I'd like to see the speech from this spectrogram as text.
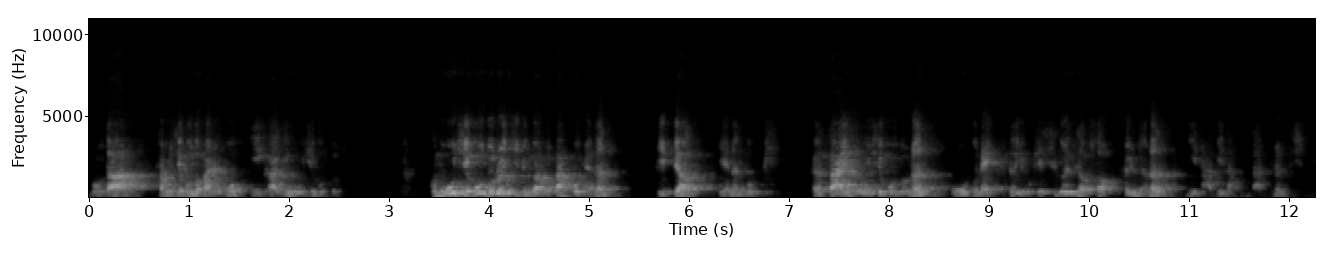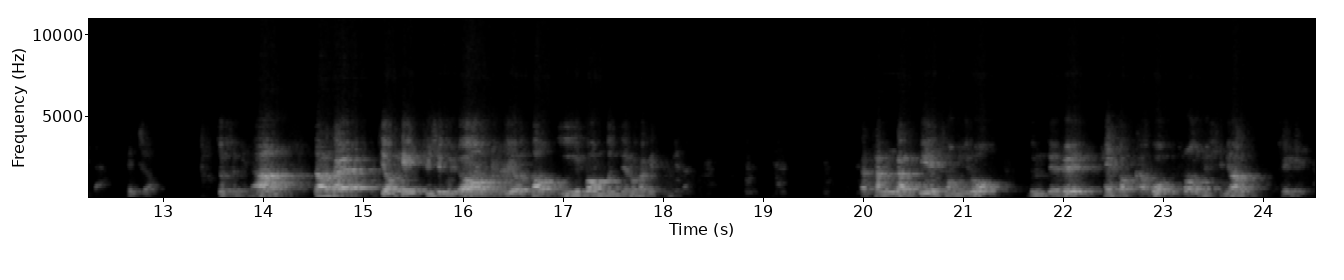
뭐다? 35도 말고 이 각이 55도죠. 그럼 55도를 기준각으로 딱 보면은 빗변 얘는 높이. 그래서 사인 55도는 5분의 x 이렇게 식을 세워서 풀면은 이 답이 나온다 이런 뜻입니다. 됐죠? 좋습니다. 자, 잘 기억해 주시고요. 이어서 2번 문제로 가겠습니다. 자, 삼각비의 정의로 문제를 해석하고 풀어주시면 되겠다.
